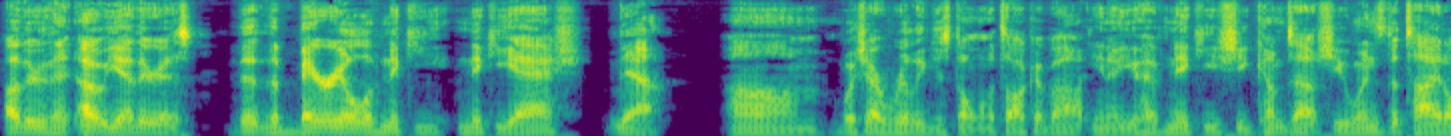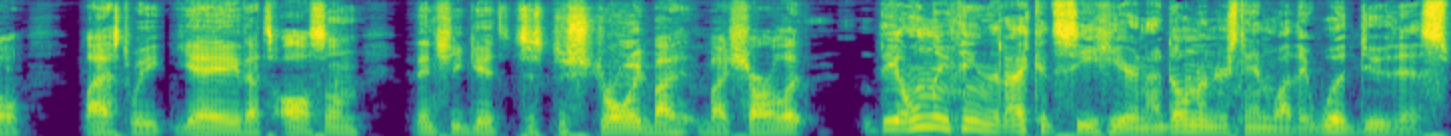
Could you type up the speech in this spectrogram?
other than oh yeah, there is. The the burial of Nikki Nikki Ash. Yeah. Um, which I really just don't want to talk about. You know, you have Nikki, she comes out, she wins the title last week. Yay, that's awesome. Then she gets just destroyed by by Charlotte. The only thing that I could see here, and I don't understand why they would do this,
